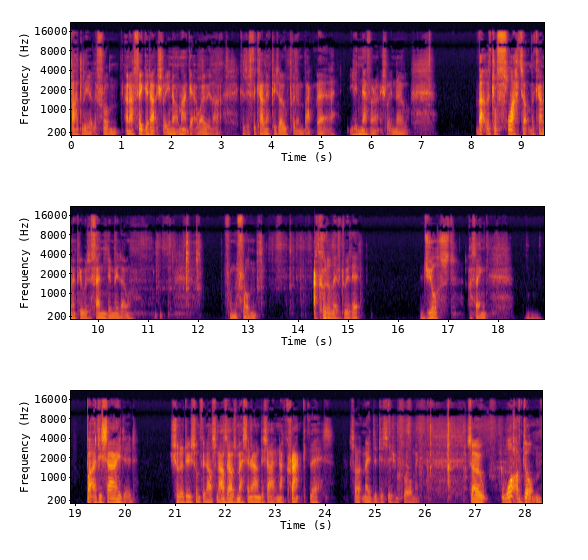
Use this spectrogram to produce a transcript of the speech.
badly at the front. And I figured actually, you know, I might get away with that because if the canopy's open and back there, you never actually know. That little flat on the canopy was offending me though from the front. I could have lived with it, just, I think. But I decided, should I do something else? And as I was messing around deciding, I cracked this. So that made the decision for me. So what I've done,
